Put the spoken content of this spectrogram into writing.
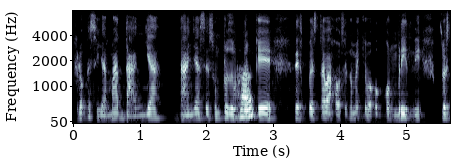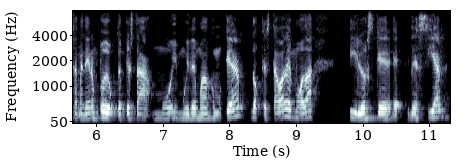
creo que se llama Danya, Danyas es un productor que después trabajó, si no me equivoco, con Britney, entonces también era un productor que estaba muy, muy de moda, como que era lo que estaba de moda y los que eh, decían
